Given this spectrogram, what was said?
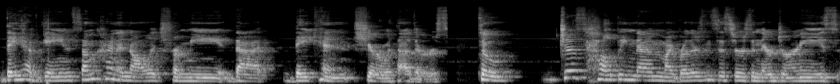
they have gained some kind of knowledge from me that they can share with others. So just helping them, my brothers and sisters, in their journeys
